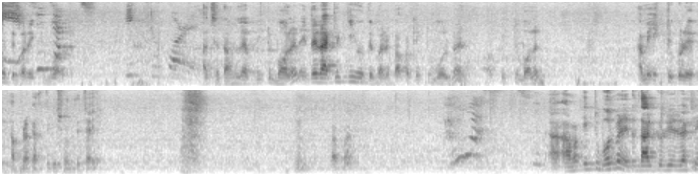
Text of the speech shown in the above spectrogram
হতে পারে একটু বল। আচ্ছা তাহলে আপনি একটু বলেন এটা রাখলে কি হতে পারে? পাপাকে একটু বলবেন? অল্প একটু বলেন। আমি একটু করে আপনার কাছ থেকে শুনতে চাই। হুম, পাপা? আমাকে একটু বলবেন? এটা দাঁড় করিয়ে রাখলে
